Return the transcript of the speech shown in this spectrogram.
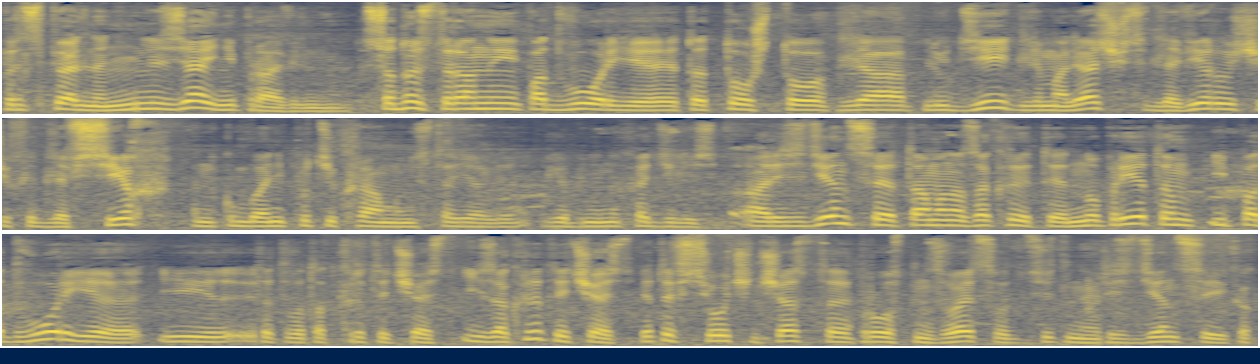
принципиально нельзя и неправильно. С одной стороны, подворье – это то, что для людей, для молящихся, для верующих и для всех, на каком бы они пути к храму не стояли, где бы ни находились. А резиденция, там она закрытая. Но при этом и подворье, и эта вот открытая часть, и закрытая часть, это все очень часто просто называется вот действительно резиденцией, как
